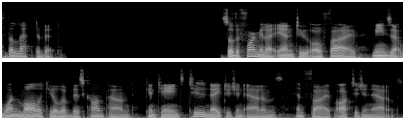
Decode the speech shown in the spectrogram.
to the left of it. So the formula N2O5 means that one molecule of this compound contains two nitrogen atoms and five oxygen atoms.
